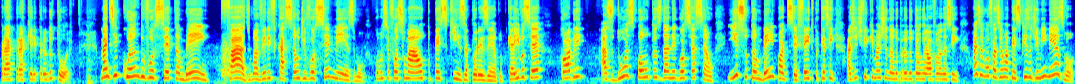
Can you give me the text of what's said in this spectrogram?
para aquele produtor. Mas e quando você também faz uma verificação de você mesmo, como se fosse uma autopesquisa, por exemplo? Porque aí você cobre as duas pontas da negociação. Isso também pode ser feito, porque assim, a gente fica imaginando o produtor rural falando assim, mas eu vou fazer uma pesquisa de mim mesmo.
